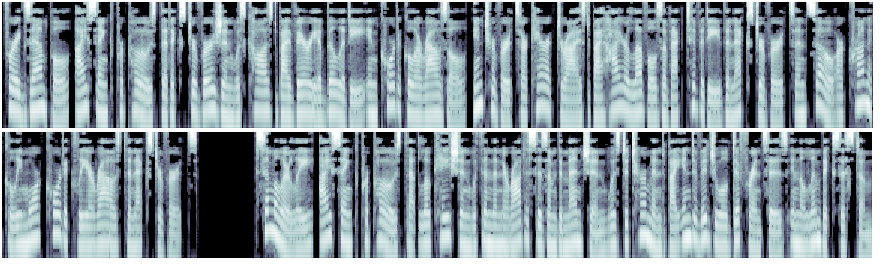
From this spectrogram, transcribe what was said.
For example, Eysenck proposed that extroversion was caused by variability in cortical arousal. Introverts are characterized by higher levels of activity than extroverts and so are chronically more cortically aroused than extroverts. Similarly, Eysenck proposed that location within the neuroticism dimension was determined by individual differences in the limbic system.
